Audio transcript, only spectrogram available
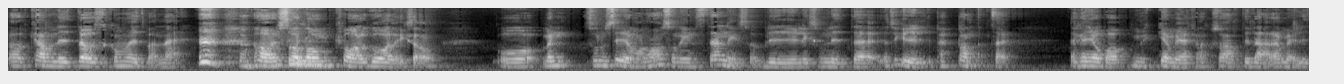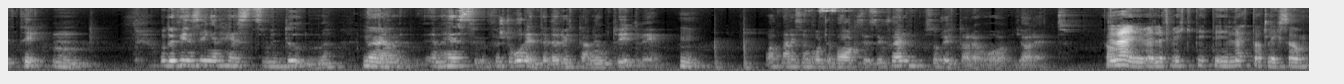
man kan lite och så kommer man hit och bara nej. Jag har så långt kvar att gå liksom. Och, men som du säger, om man har en sån inställning så blir det liksom lite, jag tycker det är lite peppande. att Så här, jag kan jobba mycket men jag kan också alltid lära mig lite till. Mm. Och det finns ingen häst som är dum. Nej. Utan en häst förstår inte när ryttaren är otydlig. Mm. Och att man liksom går tillbaka till sig själv som ryttare och gör rätt. Ja. Det där är ju väldigt viktigt. Det är lätt att liksom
